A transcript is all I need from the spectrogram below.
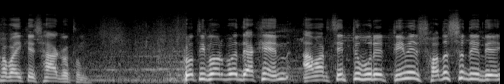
সবাইকে স্বাগতম। প্রতি পর্বে দেখেন আমার চিত্রপুরের টিমের সদস্যদের দিয়ে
